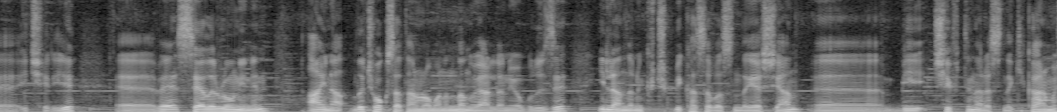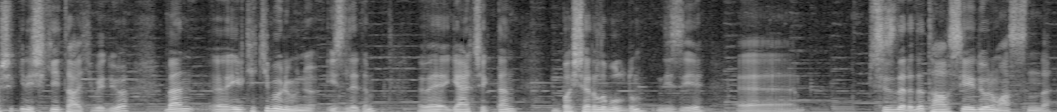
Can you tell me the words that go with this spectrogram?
e, içeriği e, ve Sally Rooney'nin aynı adlı çok satan romanından uyarlanıyor bu dizi. İrlanda'nın küçük bir kasabasında yaşayan e, bir çiftin arasındaki karmaşık ilişkiyi takip ediyor. Ben e, ilk iki bölümünü izledim ve gerçekten başarılı buldum diziyi. E, sizlere de tavsiye ediyorum aslında.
